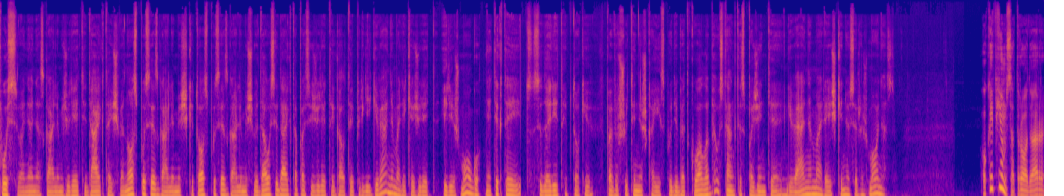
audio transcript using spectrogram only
pusių, ne? nes galim žiūrėti daiktą iš vienos pusės, galim iš kitos pusės, galim iš vidaus į daiktą pasižiūrėti, tai gal taip irgi gyvenimą reikia žiūrėti ir į žmogų, ne tik tai susidaryti taip tokį paviršutinišką įspūdį, bet kuo labiau stengtis pažinti gyvenimą, reiškinius ir žmonės. O kaip jums atrodo, ar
